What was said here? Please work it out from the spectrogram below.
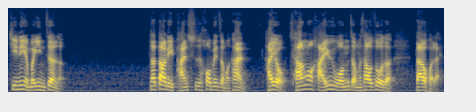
今天有没有印证了？那到底盘势后面怎么看？还有长隆海运我们怎么操作的？待会回来。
